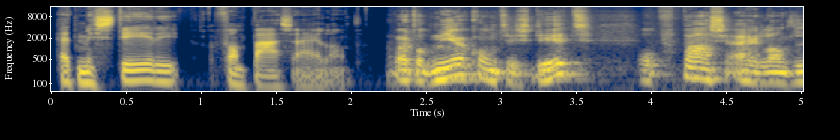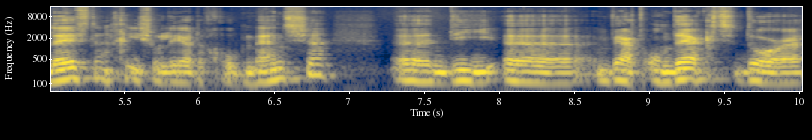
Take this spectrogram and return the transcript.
Het mysterie van Paaseiland. Waar het op neerkomt is dit. Op Paaseiland leeft een geïsoleerde groep mensen. eh, die eh, werd ontdekt door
